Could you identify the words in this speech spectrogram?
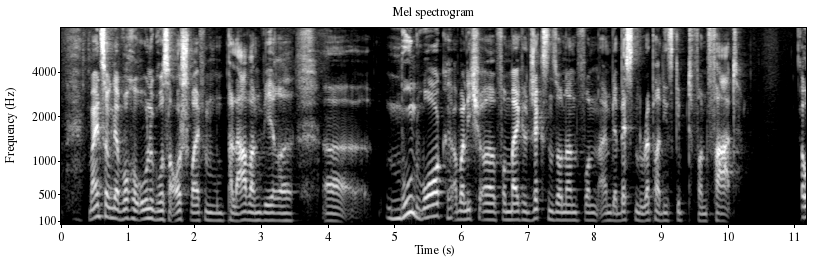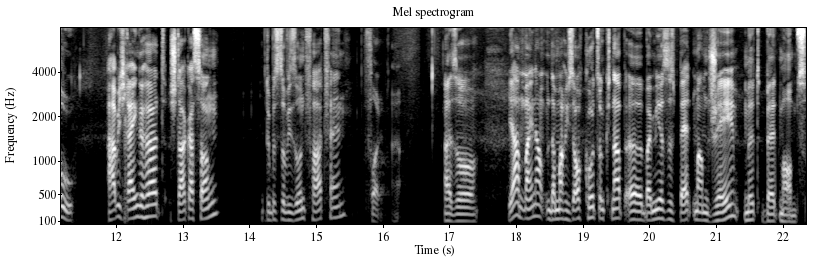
mein Song der Woche ohne große Ausschweifen und Palavern wäre äh, Moonwalk, aber nicht äh, von Michael Jackson, sondern von einem der besten Rapper, die es gibt, von Fahrt. oh, habe ich reingehört. Starker Song. Du bist sowieso ein Fahrt-Fan. Voll. Ja. Also, ja, meiner, da mache ich es auch kurz und knapp. Äh, bei mir ist es Bad Mom J mit Bad Moms.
